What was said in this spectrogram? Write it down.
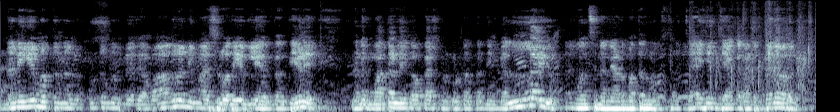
ನನಗೆ ಮತ್ತು ನನ್ನ ಕುಟುಂಬದ ಮೇಲೆ ಯಾವಾಗಲೂ ನಿಮ್ಮ ಆಶೀರ್ವಾದ ಇರಲಿ ಅಂತ ಹೇಳಿ ನನಗೆ ಮಾತಾಡ್ಲಿಕ್ಕೆ ಅವಕಾಶ ಮಾಡಿಕೊಟ್ಟಂತ ನಿಮ್ಮೆಲ್ಲರಿಗೂ ಮನಸ್ಸಿನ ಎರಡು ಮಾತಾಡ್ ಮುಗಿಸ್ತೀನಿ. ಜೈ ಹಿಂದ್ ಜಯ ಕರ್ನಾಟಕ. ಧನ್ಯವಾದಗಳು.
